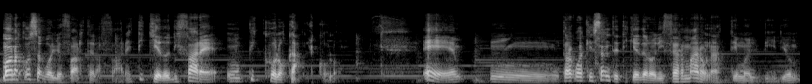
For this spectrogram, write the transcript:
Ma una cosa voglio fartela fare, ti chiedo di fare un piccolo calcolo e mh, mm, tra qualche istante ti chiederò di fermare un attimo il video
